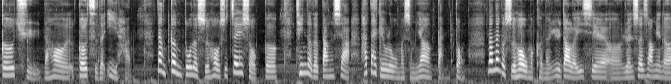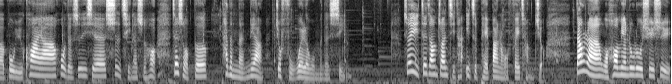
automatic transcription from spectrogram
歌曲，然后歌词的意涵，但更多的时候是这一首歌听了的当下，它带给了我们什么样的感动？那那个时候我们可能遇到了一些呃人生上面的不愉快啊，或者是一些事情的时候，这首歌它的能量就抚慰了我们的心。所以这张专辑它一直陪伴了我非常久。当然，我后面陆陆续续，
